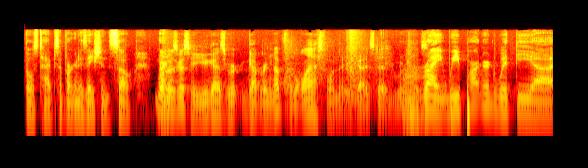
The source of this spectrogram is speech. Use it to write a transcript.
those types of organizations. So, What I was going to say, you guys were, got written up for the last one that you guys did. Which was, right, we partnered with the uh,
